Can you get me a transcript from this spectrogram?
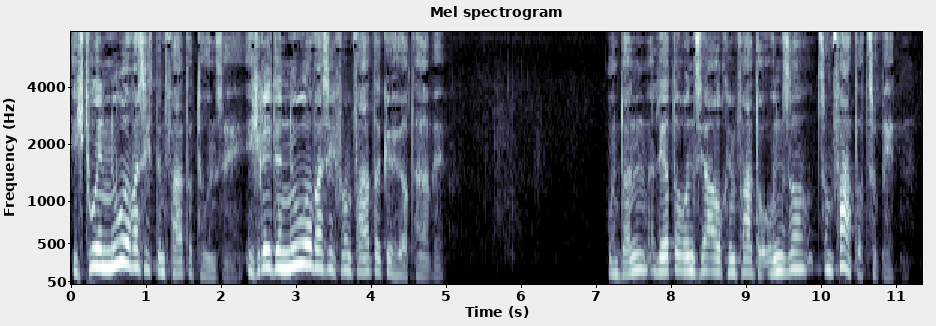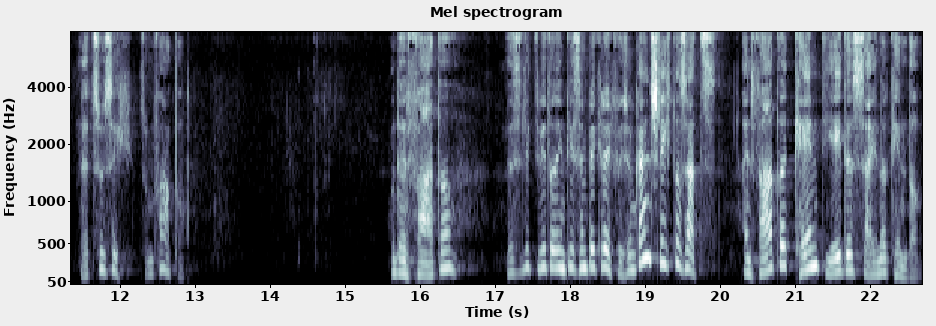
Ich tue nur, was ich den Vater tun sehe. Ich rede nur, was ich vom Vater gehört habe. Und dann lehrt er uns ja auch im Vater unser zum Vater zu beten. Nicht zu sich, zum Vater. Und ein Vater, das liegt wieder in diesem Begriff, ist ein ganz schlichter Satz. Ein Vater kennt jedes seiner Kinder.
